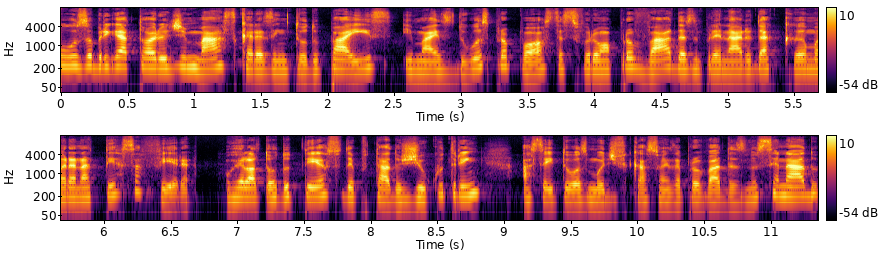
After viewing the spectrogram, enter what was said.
O uso obrigatório de máscaras em todo o país e mais duas propostas foram aprovadas no plenário da Câmara na terça-feira. O relator do texto, deputado Gil Cutrim, aceitou as modificações aprovadas no Senado,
